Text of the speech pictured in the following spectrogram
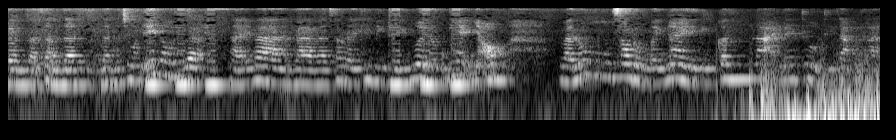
dần giảm dần dần. dần chứ còn ít thôi. Dạ. đấy và và và sau đấy thì mình thấy người nó cũng sau được mấy ngày thì mình cân lại lên thử thì giảm được hẳn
